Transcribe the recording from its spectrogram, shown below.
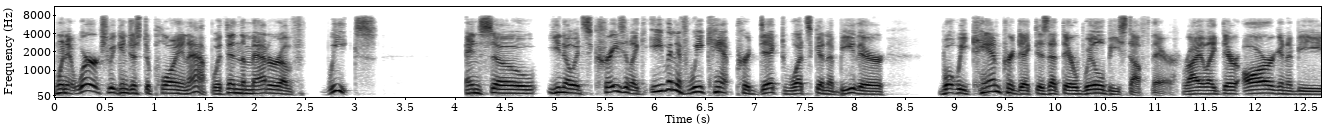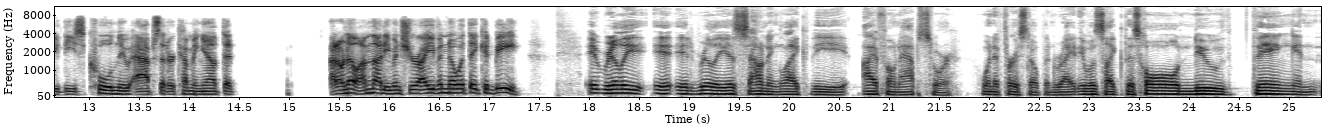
when it works, we can just deploy an app within the matter of weeks. And so, you know, it's crazy. Like, even if we can't predict what's going to be there, what we can predict is that there will be stuff there, right? Like, there are going to be these cool new apps that are coming out that I don't know. I'm not even sure I even know what they could be. It really it, it really is sounding like the iPhone App Store when it first opened, right? It was like this whole new thing and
